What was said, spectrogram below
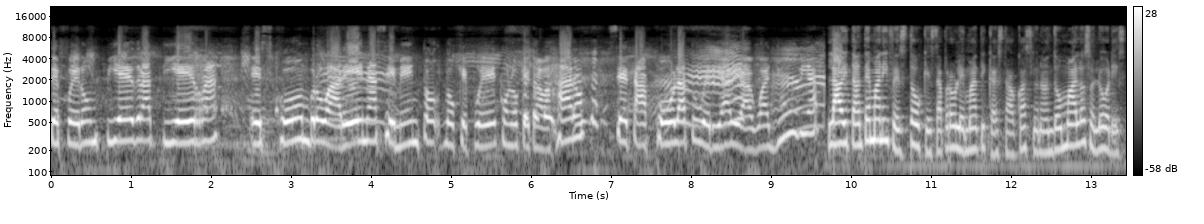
se fueron piedra, tierra, escombro, arena, cemento, lo que puede, con lo que trabajaron, se tapó la tubería de agua lluvia. La habitante manifestó que esta problemática está ocasionando malos olores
